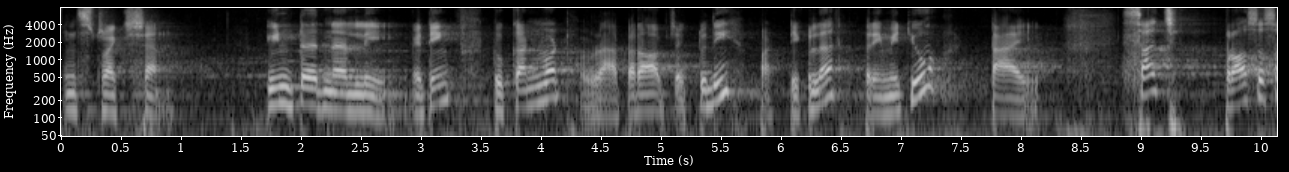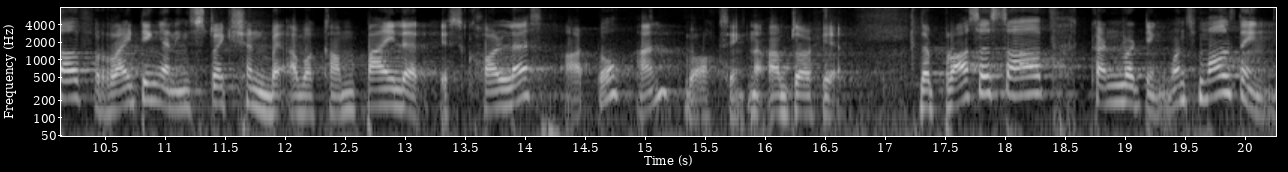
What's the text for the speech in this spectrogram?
instruction internally getting to convert wrapper object to the particular primitive type. Such process of writing an instruction by our compiler is called as auto unboxing. Now observe here. The process of converting one small thing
